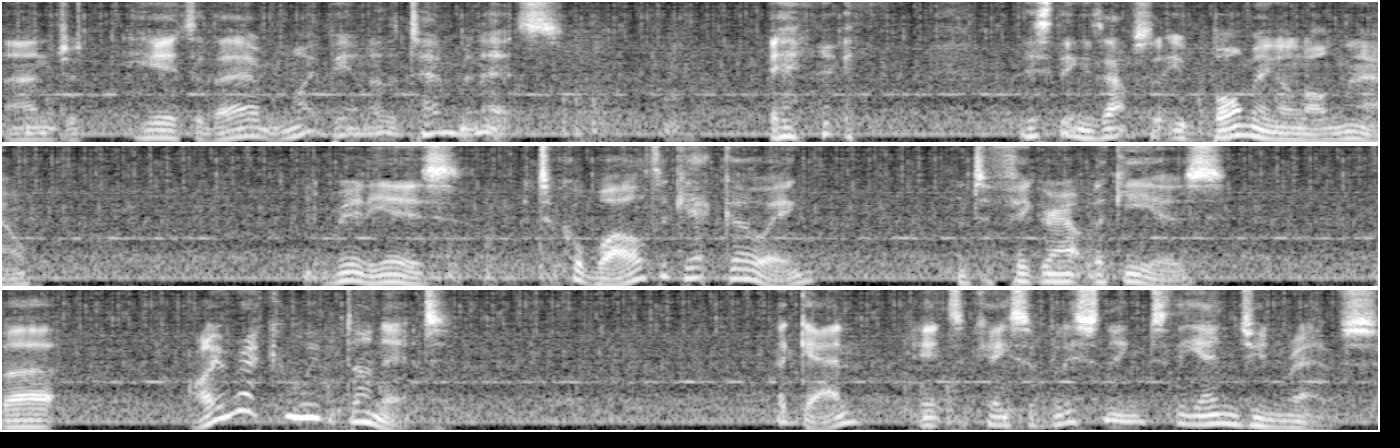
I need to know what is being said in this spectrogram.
And just here to there might be another 10 minutes. this thing is absolutely bombing along now. It really is. It took a while to get going and to figure out the gears, but I reckon we've done it. Again, it's a case of listening to the engine revs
